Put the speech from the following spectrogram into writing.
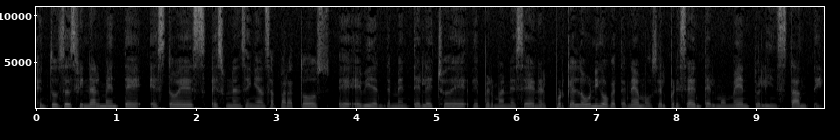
Entonces, finalmente, esto es, es una enseñanza para todos, eh, evidentemente, el hecho de, de permanecer en el, porque es lo único que tenemos, el presente, el momento, el instante,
